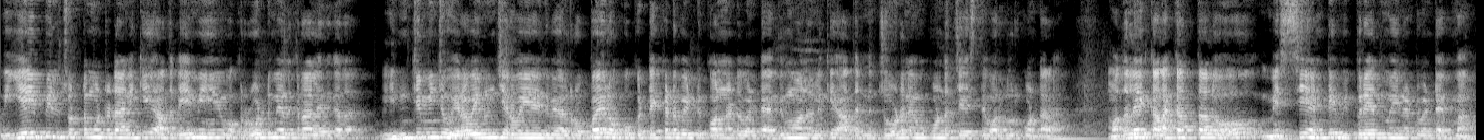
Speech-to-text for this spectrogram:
విఐపీలు చుట్టముట్టడానికి అతడేమి ఒక రోడ్డు మీదకి రాలేదు కదా. ఇంచుమించు ఇరవై నుంచి ఇరవై ఐదు వేల రూపాయలు ఒక్కొక్క టికెట్ పెట్టి కొన్నటువంటి అభిమానులకి అతడిని చూడనివ్వకుండా చేస్తే వాళ్ళు ఊరుకుంటారా? మొదలై కలకత్తాలో మెస్సీ అంటే విపరీతమైనటువంటి అభిమానం.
